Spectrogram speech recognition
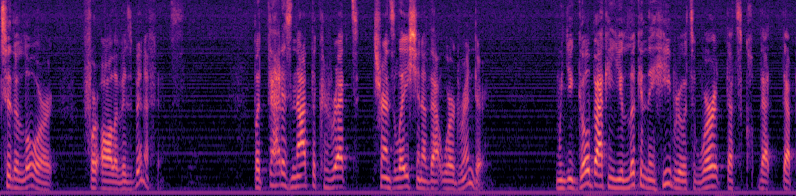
to the Lord for all of his benefits? But that is not the correct translation of that word render. When you go back and you look in the Hebrew, it's a word that's, that, that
